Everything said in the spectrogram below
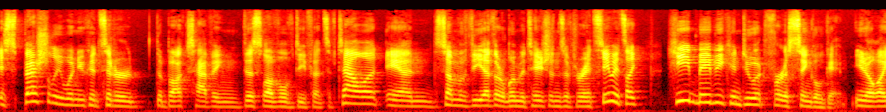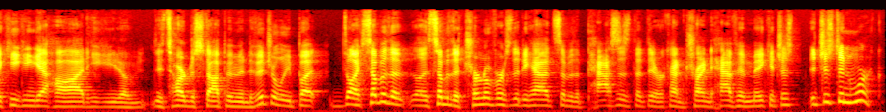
especially when you consider the Bucks having this level of defensive talent and some of the other limitations of Durant's team. It's like he maybe can do it for a single game. You know, like he can get hot. He, you know, it's hard to stop him individually. But like some of the like some of the turnovers that he had, some of the passes that they were kind of trying to have him make, it just it just didn't work.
